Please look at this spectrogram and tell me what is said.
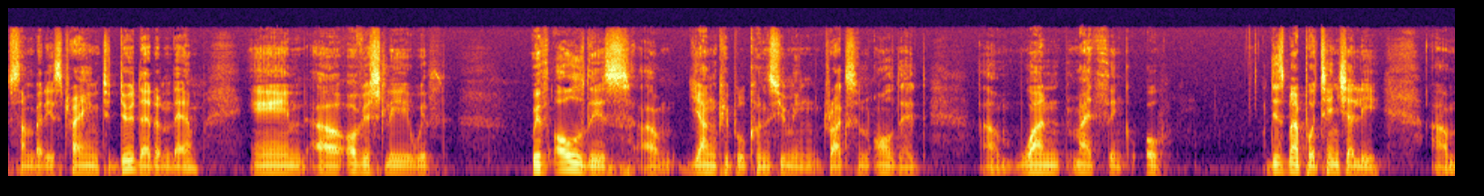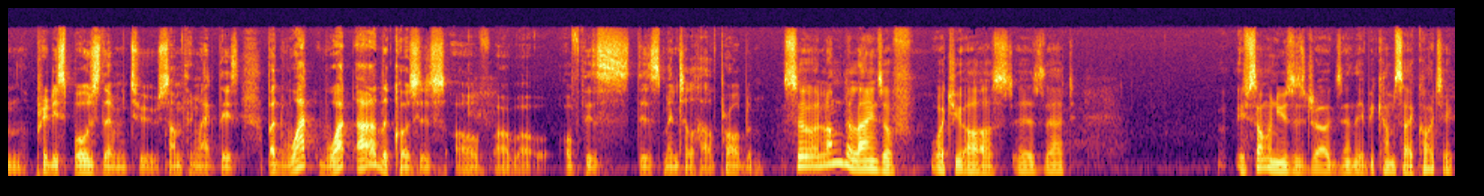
Somebody is trying to do that on them. And uh, obviously, with with all these um, young people consuming drugs and all that, um, one might think, oh, this might potentially um, predispose them to something like this. But what what are the causes of of, of this this mental health problem? So, along the lines of what you asked, is that if someone uses drugs and they become psychotic,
